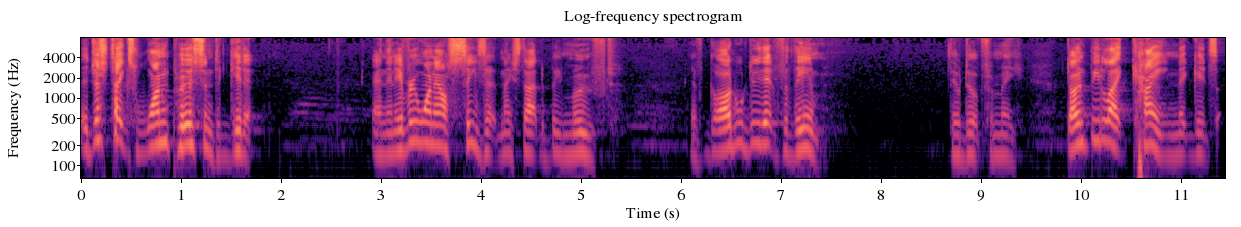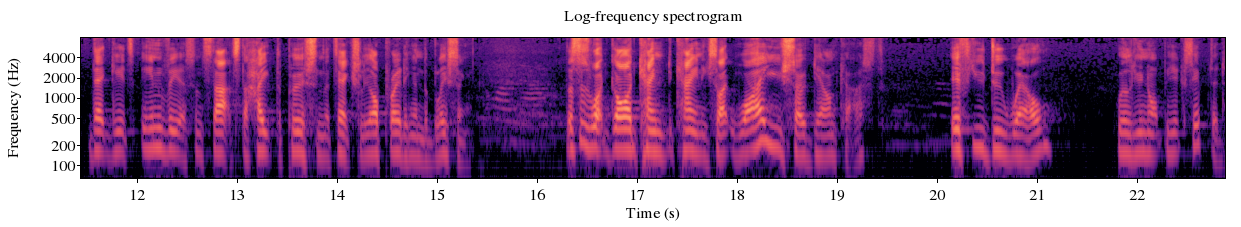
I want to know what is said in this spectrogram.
It just takes one person to get it. And then everyone else sees it and they start to be moved. If God will do that for them, they'll do it for me. Don't be like Cain that gets, that gets envious and starts to hate the person that's actually operating in the blessing. This is what God came to Cain. He's like, Why are you so downcast? If you do well, will you not be accepted?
